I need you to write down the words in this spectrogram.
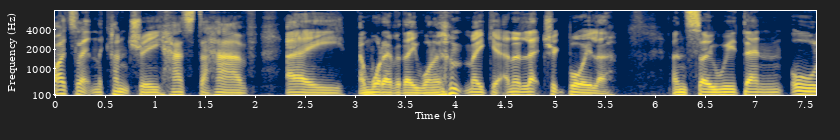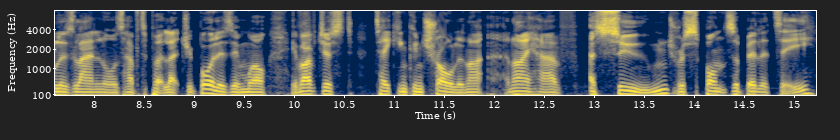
buy to let in the country has to have a, and whatever they want to make it, an electric boiler and so we then all as landlords have to put electric boilers in well if i've just taken control and i and i have assumed responsibility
